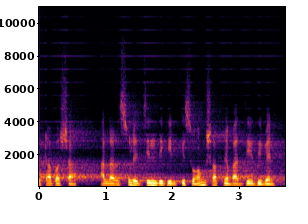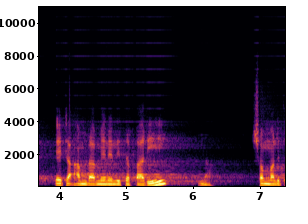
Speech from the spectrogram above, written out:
উঠা বসা আল্লাহ রসুলের জিন্দিগির কিছু অংশ আপনি বাদ দিয়ে দিবেন, এটা আমরা মেনে নিতে পারি না। সম্মানিত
